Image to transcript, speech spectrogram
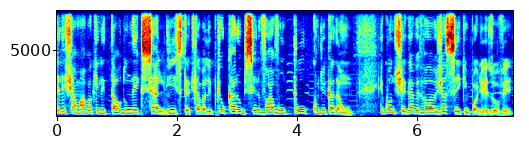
ele chamava aquele tal do nexialista que estava ali, porque o cara observava um pouco de cada um. E quando chegava, ele falava, já sei quem pode resolver.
